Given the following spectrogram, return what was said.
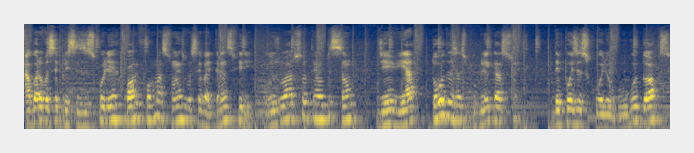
Agora você precisa escolher qual informações você vai transferir. O usuário só tem a opção de enviar todas as publicações. Depois escolha o Google Docs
